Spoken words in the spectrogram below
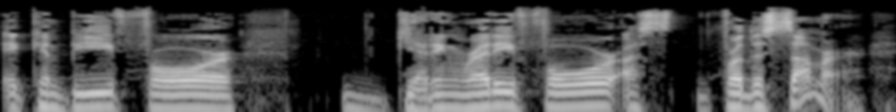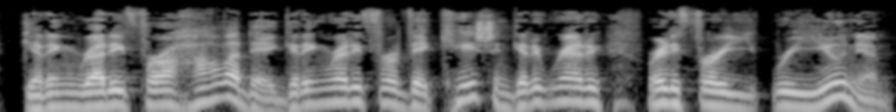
it can be for getting ready for us for the summer, getting ready for a holiday, getting ready for a vacation, getting ready ready for a reunion.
